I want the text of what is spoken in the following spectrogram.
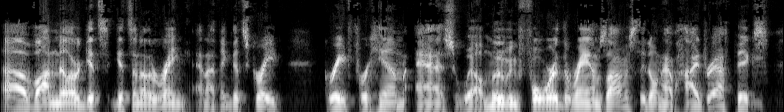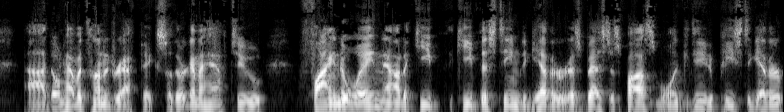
uh, Von Miller gets gets another ring, and I think that's great. Great for him as well. Moving forward, the Rams obviously don't have high draft picks, uh, don't have a ton of draft picks, so they're going to have to find a way now to keep keep this team together as best as possible and continue to piece together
